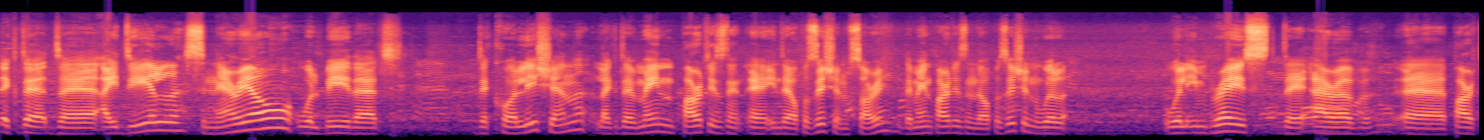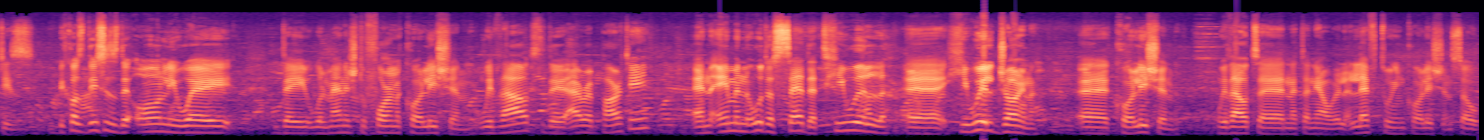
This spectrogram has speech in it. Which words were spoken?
like the the ideal scenario will be that the coalition, like the main parties in, uh, in the opposition, sorry, the main parties in the opposition will will embrace the Arab uh, parties because this is the only way they will manage to form a coalition. Without the Arab party, and Ayman Odeh said that he will uh, he will join a coalition without uh, Netanyahu, a left-wing coalition. So,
